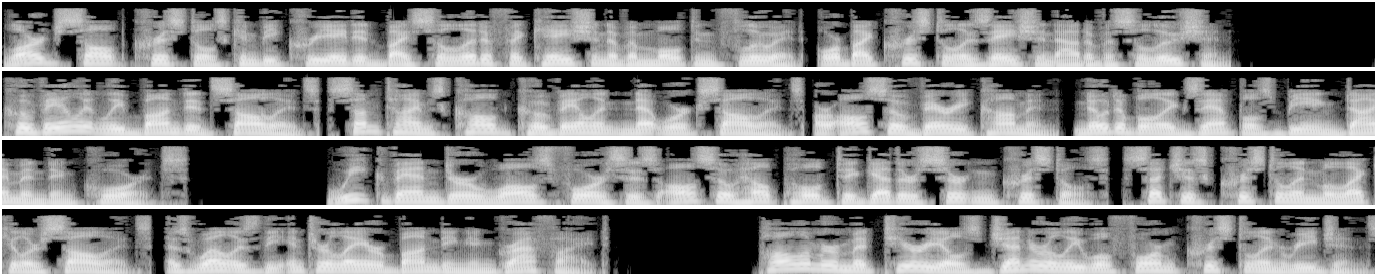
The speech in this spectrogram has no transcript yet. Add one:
large salt crystals can be created by solidification of a molten fluid, or by crystallization out of a solution. Covalently bonded solids sometimes called covalent network solids are also very common, notable examples being diamond and quartz. Weak van der Waals forces also help hold together certain crystals, such as crystalline molecular solids, as well as the interlayer bonding in graphite. Polymer materials generally will form crystalline regions,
